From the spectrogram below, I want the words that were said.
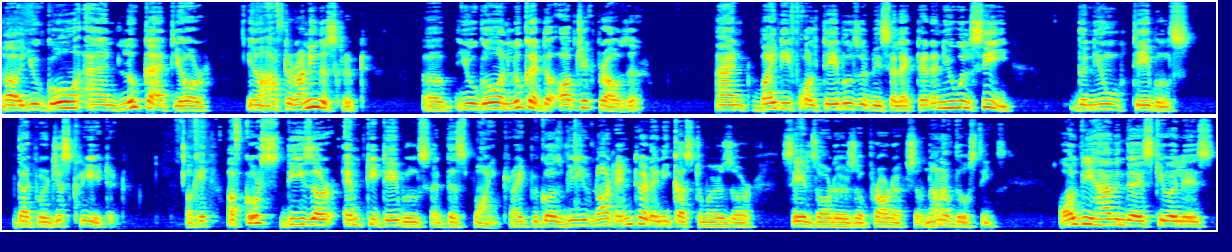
uh, you go and look at your you know after running the script uh, you go and look at the object browser and by default tables will be selected and you will see the new tables that were just created. Okay, of course, these are empty tables at this point, right? Because we've not entered any customers or sales orders or products or none of those things. All we have in the SQL is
